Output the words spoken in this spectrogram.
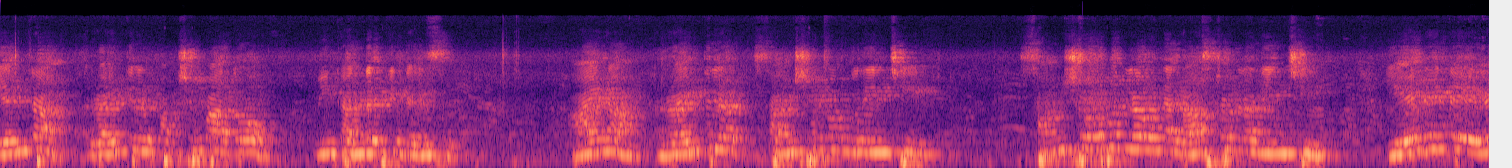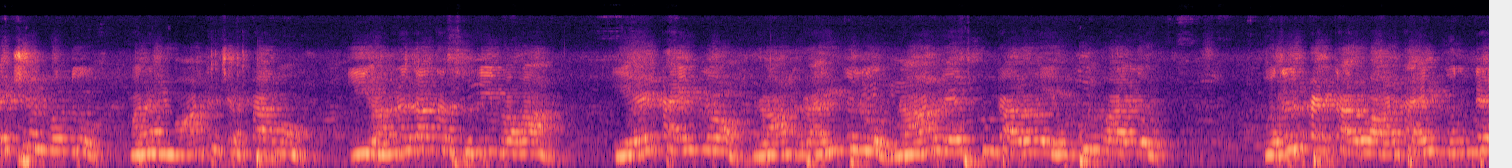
ఎంత రైతుల పక్షపాతో మీకు అందరికీ తెలుసు. ఆయన రైతుల సంక్షేమం గురించి సంక్షోభంలో ఉన్న రాష్ట్రంలో నుంచి ఏదైతే ఎలక్షన్ ముందు మనం మాట చెప్పామో ఈ అన్నదాత సుఖీభవ ఏ టైంలో రా- రైతులు నారు వేసుకుంటారో ఎప్పుడు వాళ్ళు మొదలు పెడతారు ఆ టైం ముందే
